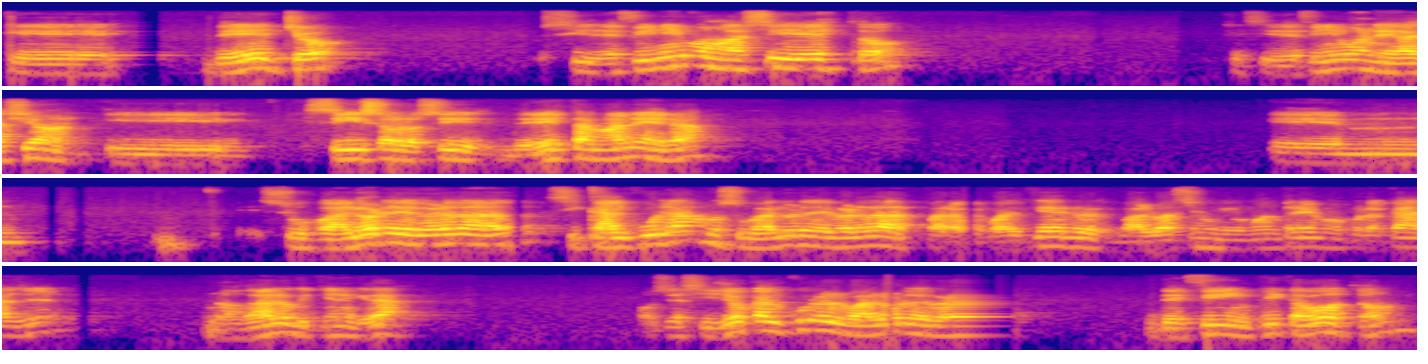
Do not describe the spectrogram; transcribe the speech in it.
que, de hecho, si definimos así esto, si definimos negación y sí, solo sí, de esta manera, em, sus valores de verdad, si calculamos sus valores de verdad para cualquier evaluación que encontremos por la calle, nos da lo que tiene que dar. O sea, si yo calculo el valor de verdad de phi implica bottom,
